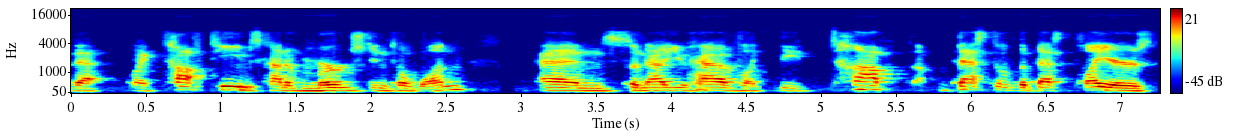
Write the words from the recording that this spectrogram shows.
that like top teams kind of merged into one, and so now you have like the top best of the best players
